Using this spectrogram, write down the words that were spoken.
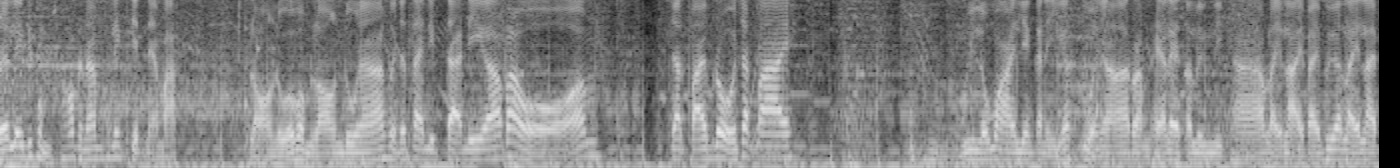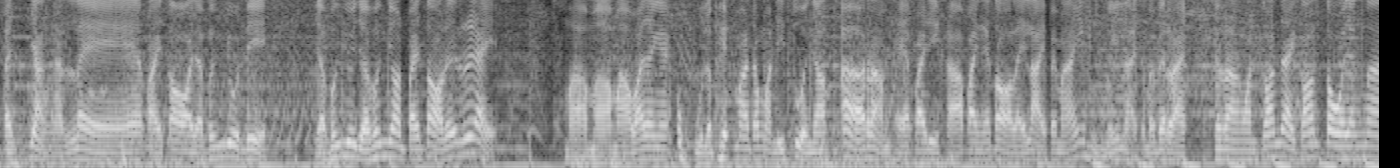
ด้วยเลขที่ผมชอบเลยนะไม่เลขเจ็ดเนี่ยมาลองดูว่าผมลองดูนะเผื่อจะแตะดิบแตะดีครับผมจัดไปโบรจัดไปโอ้โหแล้ววายเรียงกันอย่างนี้ก็สวยงามรำแท้เลยตะลึงนี่ครับไหลๆไปเพื่อนไหลๆไปอย่างนั้นแหละไปต่ออย่าเพิ่งหยุดดิอย่าเพิ่งหยุดอย่าเพิ่งหย่อนไปต่อเรื่อยๆ มามามาว่ายังไง โอ้โห แล้วเพชรมาจังหวะนี้สวยงามอ่ารำแท้ไปดีครับไปไงต่อไหลๆไปไหมหืมไม่ไหลแต่ไม่เป็นไร รางวัลก้อนใหญ่ก้อนโตยังมา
